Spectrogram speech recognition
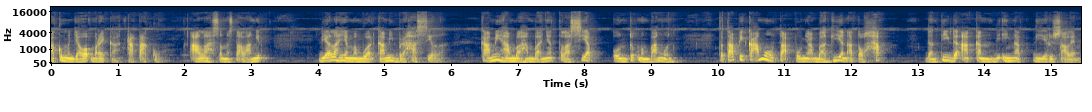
Aku menjawab mereka, kataku, Allah semesta langit, dialah yang membuat kami berhasil. Kami hamba-hambanya telah siap untuk membangun tetapi kamu tak punya bagian atau hak dan tidak akan diingat di Yerusalem.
